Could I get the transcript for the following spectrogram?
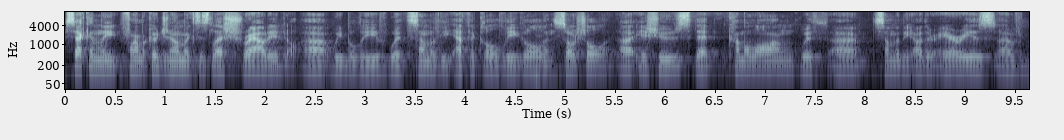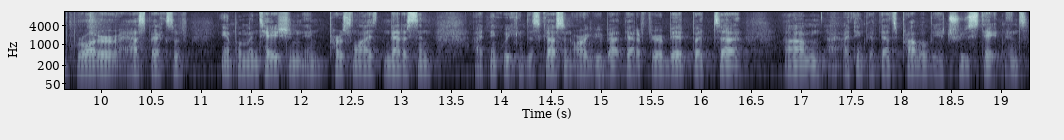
secondly, pharmacogenomics is less shrouded, uh, we believe, with some of the ethical, legal, and social uh, issues that come along with uh, some of the other areas of broader aspects of implementation in personalized medicine. I think we can discuss and argue about that a fair bit, but uh, um, I think that that's probably a true statement.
